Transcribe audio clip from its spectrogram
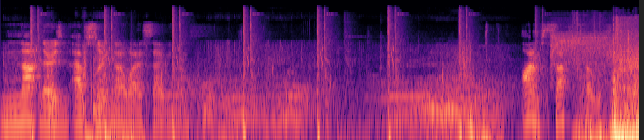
Nah, there is absolutely no way of saving them. I'm such a terrible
